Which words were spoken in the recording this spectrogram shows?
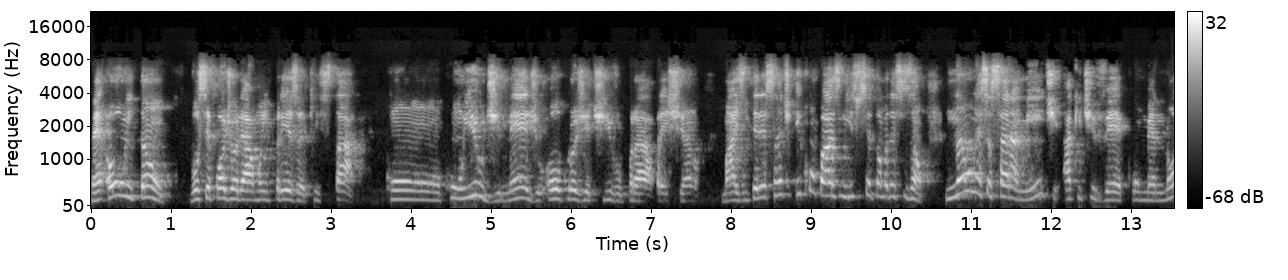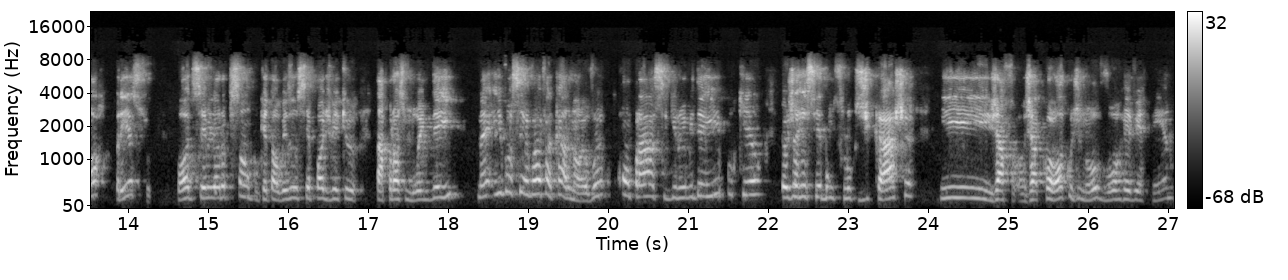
né? Ou então você pode olhar uma empresa que está com, com yield médio ou projetivo para este ano mais interessante e com base nisso você toma decisão. Não necessariamente a que tiver com menor preço pode ser a melhor opção, porque talvez você pode ver que está próximo do MDI né? E você vai falar, cara, não, eu vou comprar seguindo o MDI porque eu, eu já recebo um fluxo de caixa e já, já coloco de novo, vou revertendo,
